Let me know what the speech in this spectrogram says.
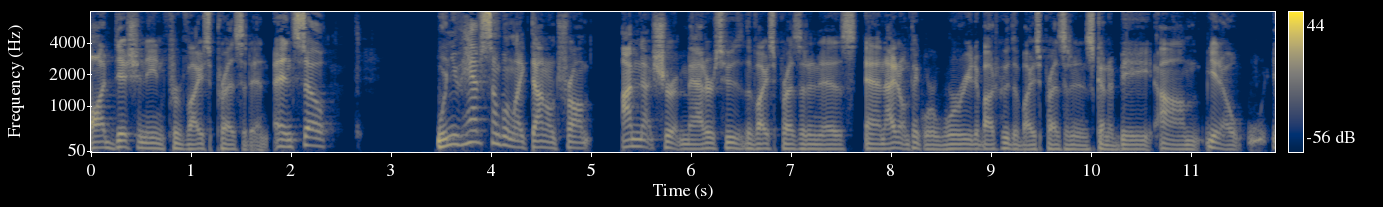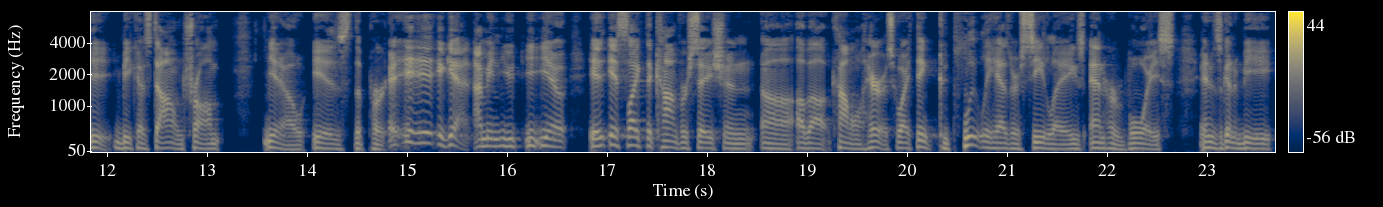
auditioning for vice president. And so when you have someone like Donald Trump, I'm not sure it matters who the vice president is, and I don't think we're worried about who the vice president is going to be. Um, you know, it, because Donald Trump, you know, is the per. i- i- again, I mean, you you know, it, it's like the conversation uh, about Kamala Harris, who I think completely has her sea legs and her voice, and is going to be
